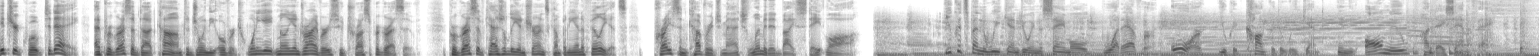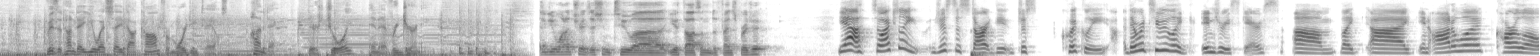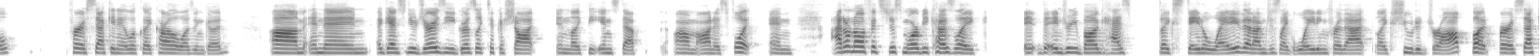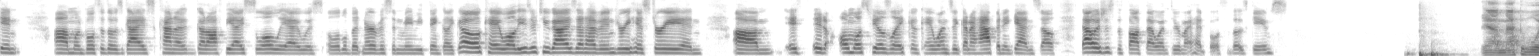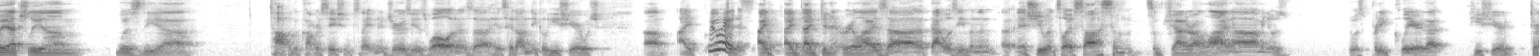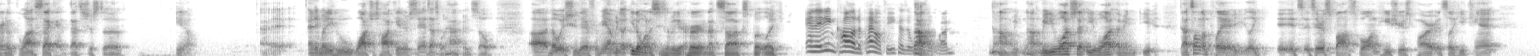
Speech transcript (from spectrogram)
Get your quote today at progressive.com to join the over 28 million drivers who trust Progressive. Progressive Casualty Insurance Company and Affiliates. Price and coverage match limited by state law. You could spend the weekend doing the same old whatever, or you could conquer the weekend in the all-new Hyundai Santa Fe. Visit HyundaiUSA.com for more details. Hyundai, there's joy in every journey. Do you want to transition to uh, your thoughts on the defense, Bridget? Yeah. So actually, just to start, just quickly, there were two like injury scares. Um, like uh, in Ottawa, Carlo, for a second, it looked like Carlo wasn't good. Um, and then against New Jersey, Grzelcyk took a shot in like the instep um on his foot, and I don't know if it's just more because like it the injury bug has like stayed away that I'm just like waiting for that like shoe to drop. But for a second, um, when both of those guys kind of got off the ice slowly, I was a little bit nervous and made me think like, oh, okay, well, these are two guys that have injury history, and um, it it almost feels like, okay, when's it gonna happen again? So that was just the thought that went through my head both of those games. Yeah, McAvoy actually um, was the uh, topic of conversation tonight in New Jersey as well, and as uh, his hit on Nico Hischier, which um, I Two hits. I, I, I didn't realize uh, that was even an, an issue until I saw some some chatter online. Uh, I mean, it was it was pretty clear that Hischier turned at the last second. That's just a you know anybody who watches hockey understands that's what happened. So uh, no issue there for me. I mean, you don't want to see somebody get hurt, and that sucks. But like, And they didn't call it a penalty because it No. wasn't one. No, I mean, no, I mean, you watch that. You watch. I mean, you, that's on the player. You, like, it's it's irresponsible on Hischier's part. It's like you can't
